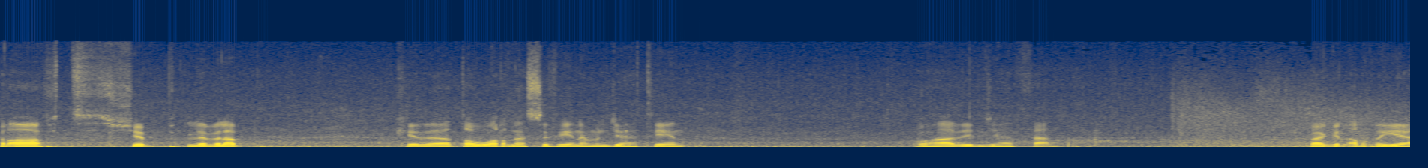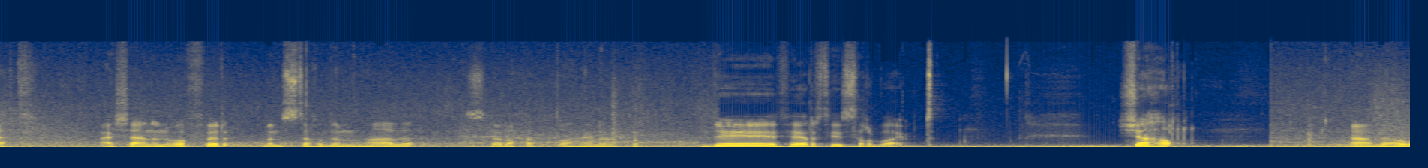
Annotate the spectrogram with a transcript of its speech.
craftsmanship level up كذا طورنا السفينة من جهتين وهذه الجهة الثالثة. باقي الأرضيات. عشان نوفر بنستخدم هذا. يصير أحطه هنا. day 30 survived. شهر. هذا هو.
